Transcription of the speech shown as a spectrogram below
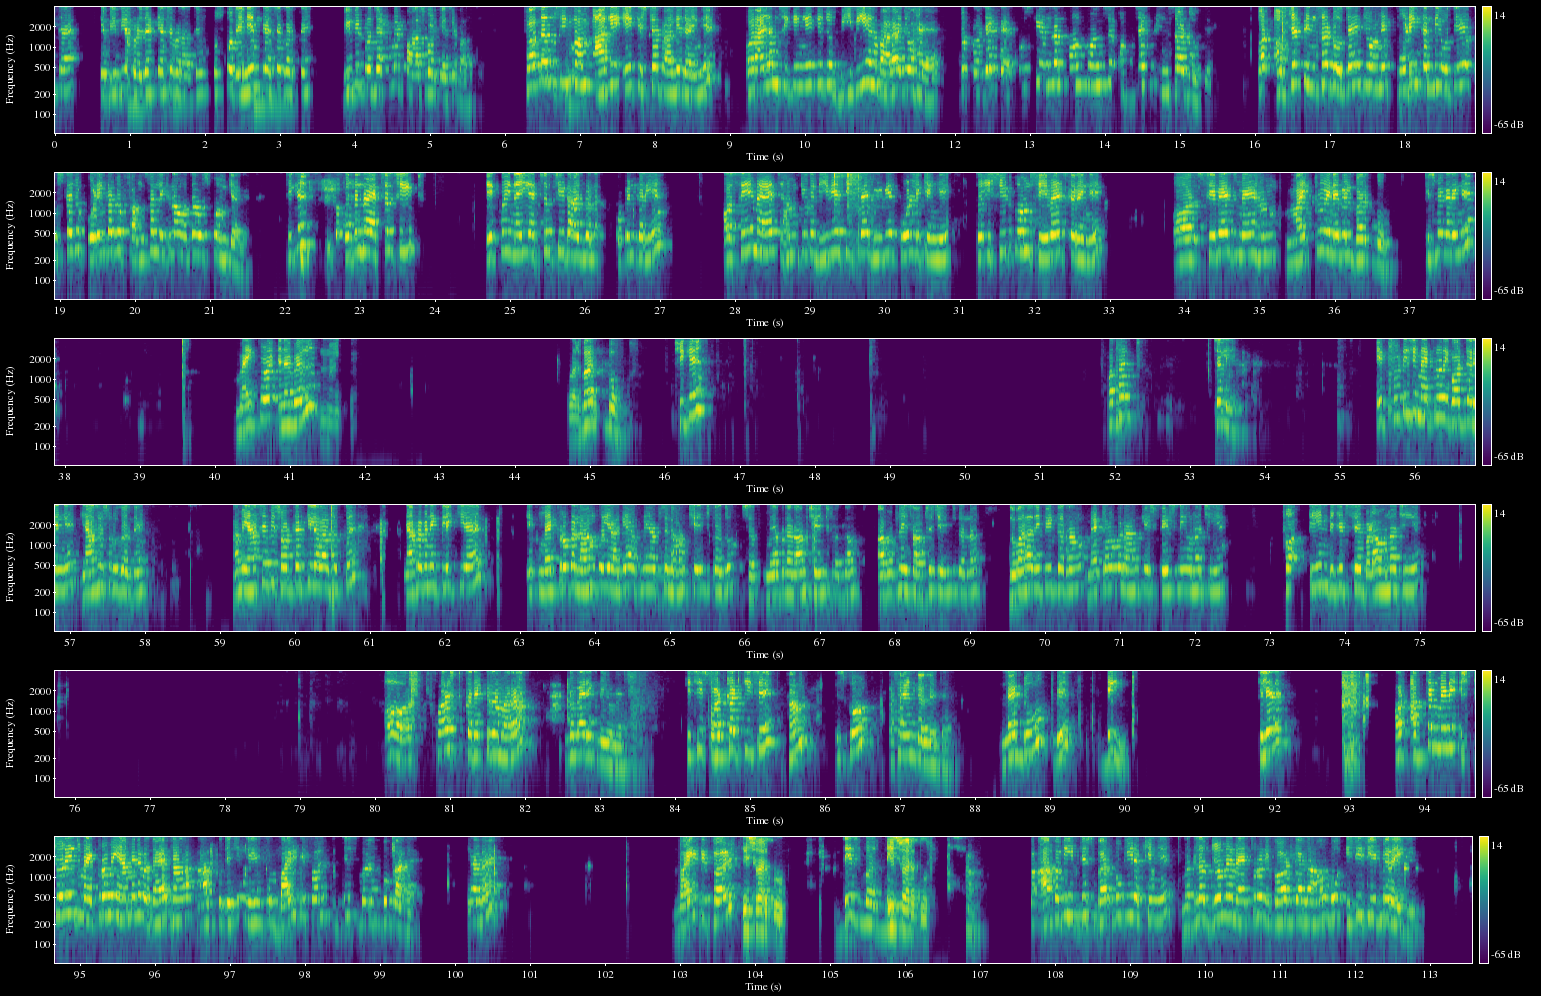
सीखा है कि बीबीए प्रोजेक्ट कैसे बनाते हैं, उसको रिनेम कैसे करते हैं, बीबी प्रोजेक्ट में पासवर्ड कैसे डालते हैं। फर्दर उसी को हम आगे एक स्टेप आगे जाएँगे और आज हम सीखेंगे कि जो बीबीए हमारा जो है, जो प्रोजेक्ट है, उसके अंदर कौन कौन से ऑब्जेक्ट इंसर्ट होते हैं। और ऑब्जेक्ट इंसर्ट होते हैं जो हमें कोडिंग करनी होती है, उसका जो कोडिंग का जो फ़ंक्शन लिखना होता है, उसको हम क्या कहते हैं, ठीक है? तो ओपन द एक्सेल शीट एक कोई नई एक्सेल शीट आज ओपन करिए। और सेम एज हम क्योंकि बीवीए सीख रहे हैं बीबीए कोड लिखेंगे तो इस सीट को हम सेव एज करेंगे और सेव एज में हम माइक्रो एनेबल वर्क बुक किसमें करेंगे? माइक्रो एनेबल वर्क बुक ठीक है? परफेक्ट चलिए। एक छोटी सी मैक्रो रिकॉर्ड करेंगे, यहाँ से शुरू करते हैं। हम यहाँ से भी शॉर्टकट की लगा सकते हैं। यहाँ पे मैंने क्लिक किया है। एक मैक्रो का नाम कोई आ गया, अपने आप से नाम चेंज कर दो। सर, मैं अपना नाम चेंज करता हूँ। आप अपने हिसाब से चेंज करना। दोबारा रिपीट कर रहा हूँ। मैक्रो का नाम के स्पेस नहीं होना चाहिए। तीन डिजिट से बड़ा होना चाहिए। और फ़र्स्ट करेक्टर हमारा नोमेरिक नहीं होना चाहिए। किसी शॉर्टकट की से हम इसको असाइन कर लेते हैं। Let do with the clear है? और अब तक मैंने स्टोरेज माइक्रो में यहाँ मैंने बताया था आपको देखेंगे तो by default this work book आ रहा है। क्या आ रहा है? By default this workbook this work this workbook हाँ। तो आप अभी दिस वर्क बुक ही रखेंगे मतलब जो मैं मैक्रो रिकॉर्ड कर रहा हूँ वो इसी सीट में रहेगी।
